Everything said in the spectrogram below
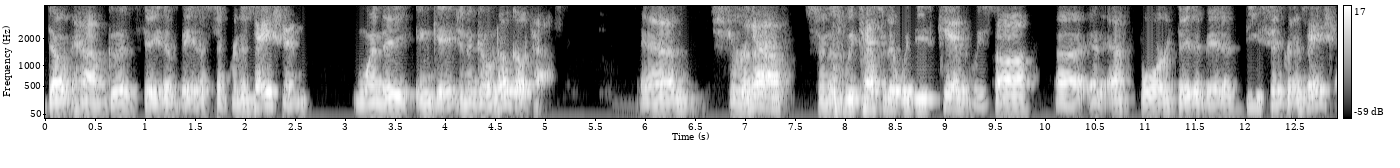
don't have good theta beta synchronization when they engage in a go no go task. And sure enough, as soon as we tested it with these kids, we saw uh, an F4 theta beta desynchronization.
